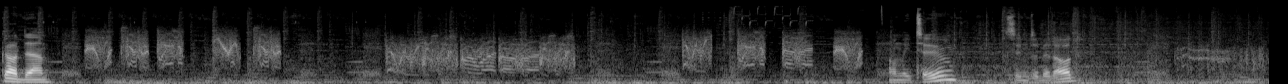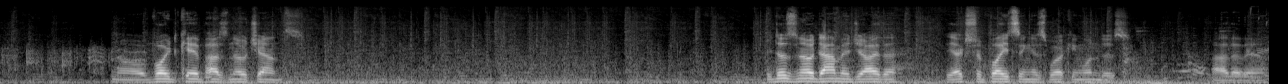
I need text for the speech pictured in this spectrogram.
God damn. Only two? Seems a bit odd. No, Void Kib has no chance. He does no damage either. The extra plating is working wonders. Ah, there they are.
